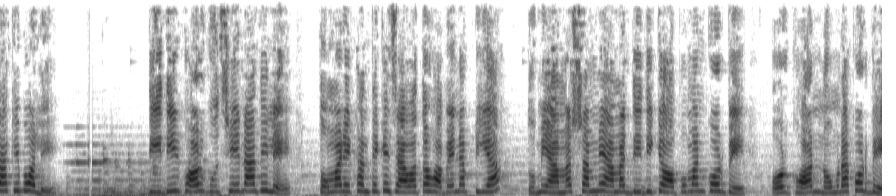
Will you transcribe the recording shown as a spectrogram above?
তাকে বলে, দিদির ঘর গুছিয়ে না দিলে তোমার এখান থেকে যাওয়া তো হবে না, প্রিয়া। তুমি আমার সামনে আমার দিদিকে অপমান করবে ওর ঘর নোংরা করবে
